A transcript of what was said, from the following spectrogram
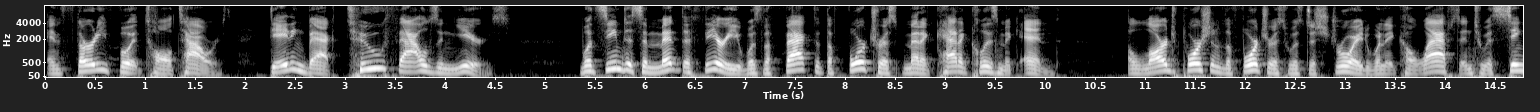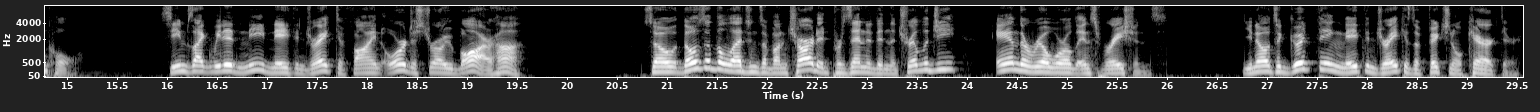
and 30 foot tall towers, dating back 2,000 years. What seemed to cement the theory was the fact that the fortress met a cataclysmic end. A large portion of the fortress was destroyed when it collapsed into a sinkhole. Seems like we didn't need Nathan Drake to find or destroy Ubar, huh? So, those are the legends of Uncharted presented in the trilogy and their real world inspirations. You know, it's a good thing Nathan Drake is a fictional character.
